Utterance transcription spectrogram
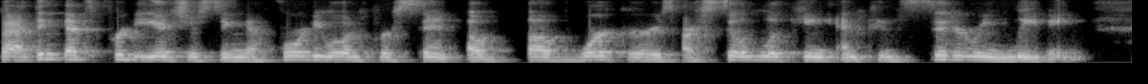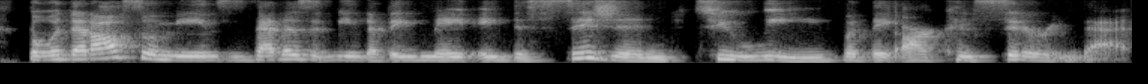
But I think that's pretty interesting that 41% of, of workers are still looking and considering leaving. But what that also means is that doesn't mean that they've made a decision to leave, but they are considering that.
